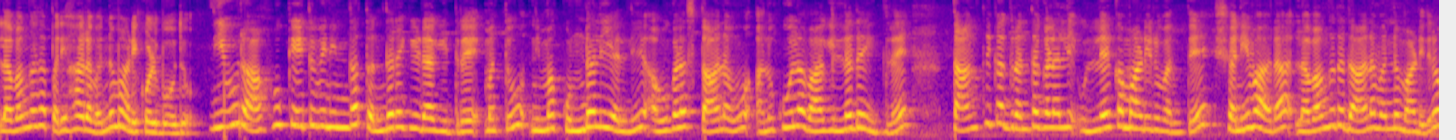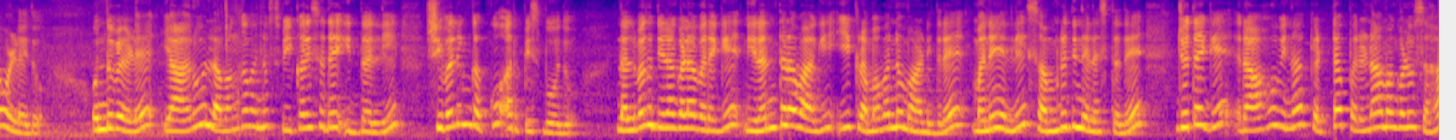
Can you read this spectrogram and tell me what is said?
ಲವಂಗದ ಪರಿಹಾರವನ್ನು ಮಾಡಿಕೊಳ್ಬೋದು. ನೀವು ರಾಹುಕೇತುವಿನಿಂದ ತೊಂದರೆಗೀಡಾಗಿದ್ದರೆ ಮತ್ತು ನಿಮ್ಮ ಕುಂಡಲಿಯಲ್ಲಿ ಅವುಗಳ ಸ್ಥಾನವು ಅನುಕೂಲವಾಗಿಲ್ಲದೇ ಇದ್ದರೆ ತಾಂತ್ರಿಕ ಗ್ರಂಥಗಳಲ್ಲಿ ಉಲ್ಲೇಖ ಮಾಡಿರುವಂತೆ ಶನಿವಾರ ಲವಂಗದ ದಾನವನ್ನು ಮಾಡಿದರೆ ಒಳ್ಳೆಯದು. ಒಂದು ವೇಳೆ ಯಾರೂ ಲವಂಗವನ್ನು ಸ್ವೀಕರಿಸದೇ ಇದ್ದಲ್ಲಿ ಶಿವಲಿಂಗಕ್ಕೂ ಅರ್ಪಿಸ್ಬೋದು. ನಲವತ್ತು ದಿನಗಳವರೆಗೆ ನಿರಂತರವಾಗಿ ಈ ಕ್ರಮವನ್ನು ಮಾಡಿದರೆ ಮನೆಯಲ್ಲಿ ಸಮೃದ್ಧಿ ನೆಲೆಸ್ತದೆ. ಜೊತೆಗೆ ರಾಹುವಿನ ಕೆಟ್ಟ ಪರಿಣಾಮಗಳು ಸಹ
